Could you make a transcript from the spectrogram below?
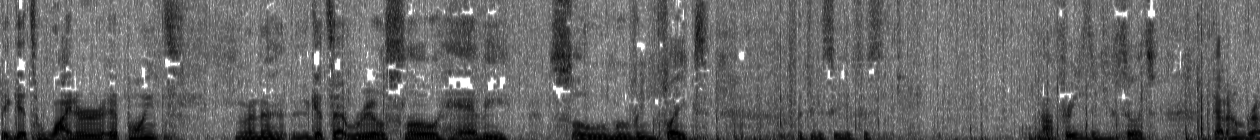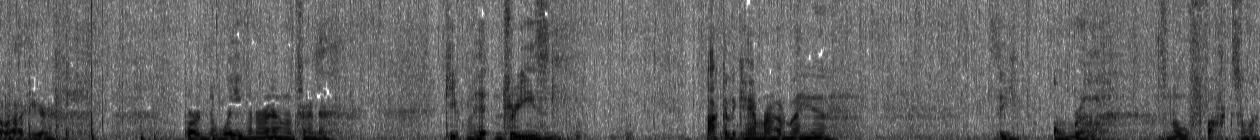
It gets whiter at points when it gets that real slow, heavy, slow moving flakes. But you can see it's just not freezing. So it's got an umbrella out here. Pardon the waving around. I'm trying to keep from hitting trees and knocking the camera out of my hand. See, umbrella. It's an old Fox one.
